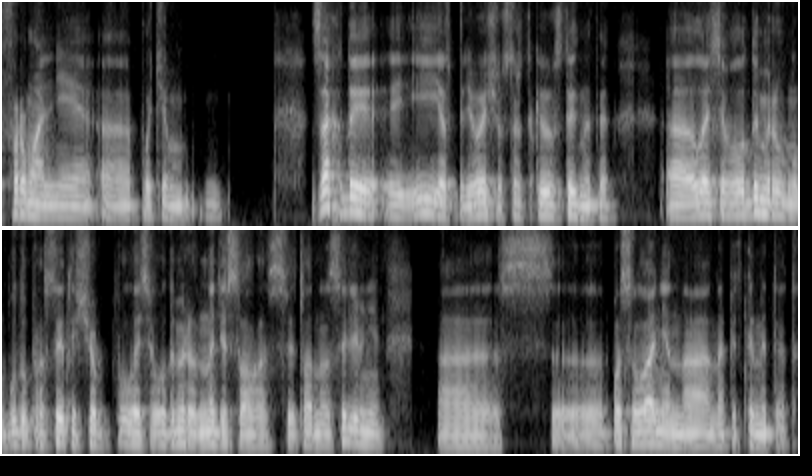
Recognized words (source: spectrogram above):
формальні потім заходи, і я сподіваюся, що все ж таки ви встигнете. Е, Леся Володимировну буду просити, щоб Леся Володимировна надіслала Світлані Васильівні е, е, посилання на, на підкомітет.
